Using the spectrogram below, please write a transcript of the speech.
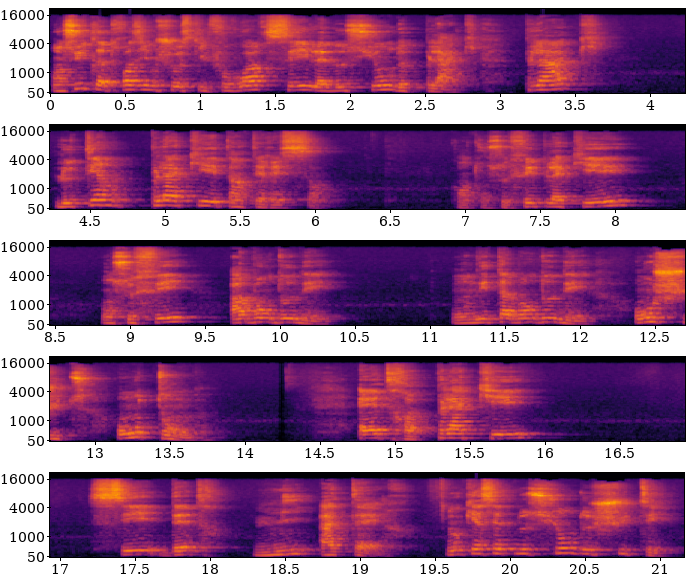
Ensuite, la troisième chose qu'il faut voir, c'est la notion de plaque. Plaque, le terme plaqué est intéressant. Quand on se fait plaquer, on se fait abandonner, on est abandonné, on chute, on tombe. Être plaqué, c'est d'être mis à terre. Donc il y a cette notion de chuter,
